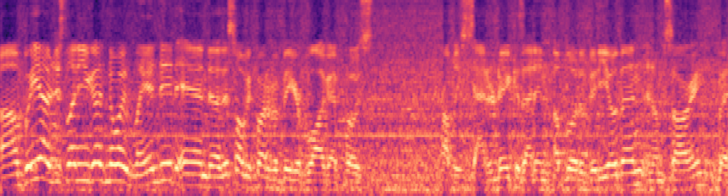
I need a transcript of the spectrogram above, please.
Um, but yeah, I'm just letting you guys know I landed, and uh, this will all be part of a bigger vlog I post probably Saturday because I didn't upload a video then, and I'm sorry, but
